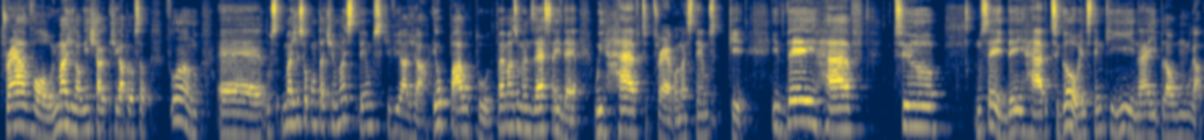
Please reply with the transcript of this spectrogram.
travel. Imagina alguém chegar para você, fulano, é, imagina seu contatinho, nós temos que viajar, eu pago tudo. Então é mais ou menos essa a ideia. We have to travel, nós temos que. E they have to, não sei, they have to go, eles têm que ir, né, ir para algum lugar.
